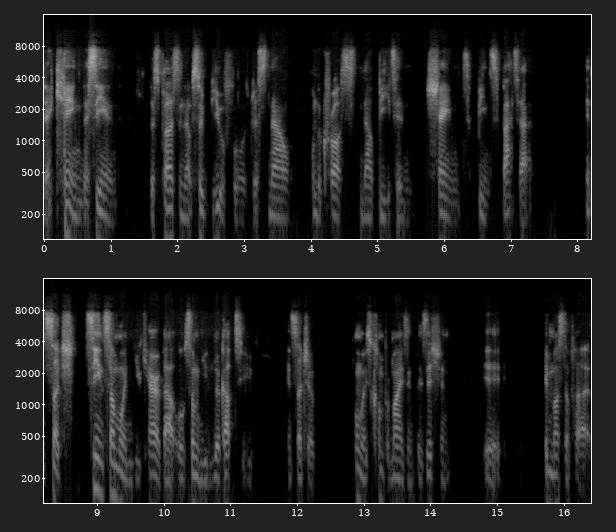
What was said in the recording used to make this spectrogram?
their king. They're seeing this person that was so beautiful just now on the cross, now beaten, shamed, being spat at. In such seeing someone you care about or someone you look up to in such a almost compromising position, it it must have hurt.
